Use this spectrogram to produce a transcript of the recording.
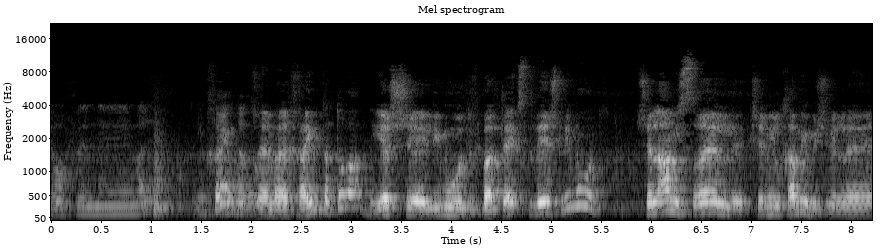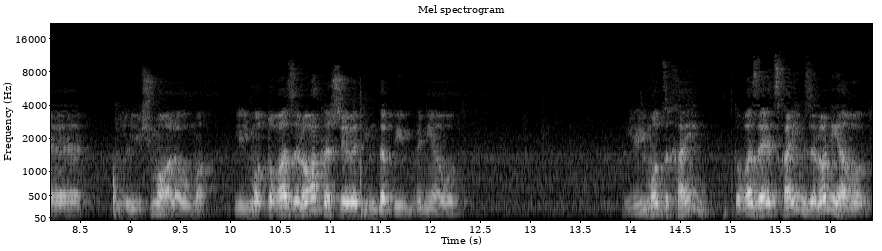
באופן אה, מלא. חיים את אז. הם חיים את התורה. יש אה, לימוד בטקסט ויש לימוד של עם ישראל אה, כשנלחמים בשביל אה, לשמור על האומה. ללמוד תורה זה לא רק לשבת עם דפים וניירות. ללמוד זה חיים. תורה זה עץ חיים, זה לא ניירות.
